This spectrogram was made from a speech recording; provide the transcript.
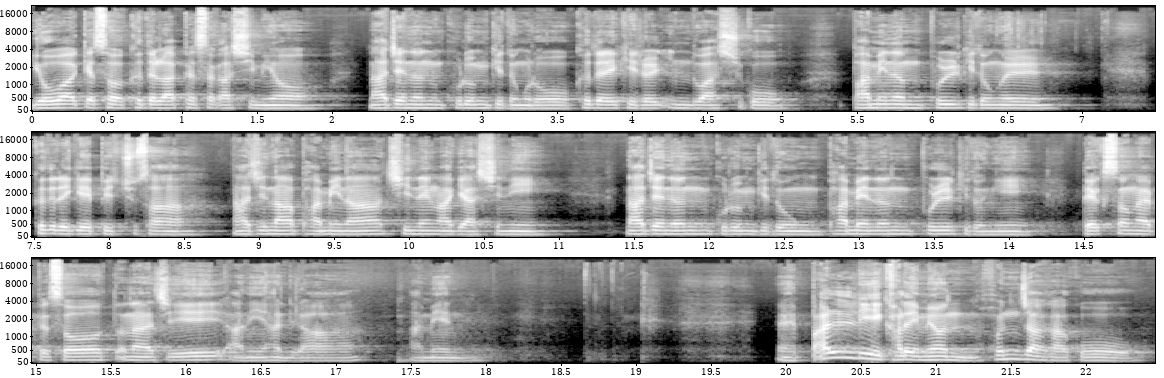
여호와께서 그들 앞에서 가시며 낮에는 구름 기둥으로 그들의 길을 인도하시고 밤에는 불 기둥을 그들에게 비추사 낮이나 밤이나 진행하게 하시니 낮에는 구름 기둥 밤에는 불 기둥이 백성 앞에서 떠나지 아니하리라 아멘. 예, 빨리 가려면 혼자 가고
